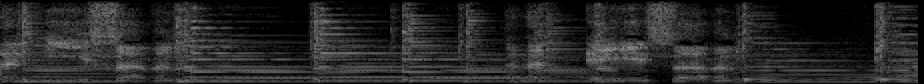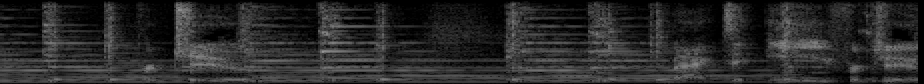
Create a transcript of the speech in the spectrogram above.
then E7, and then A7 for two, back to E for two.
